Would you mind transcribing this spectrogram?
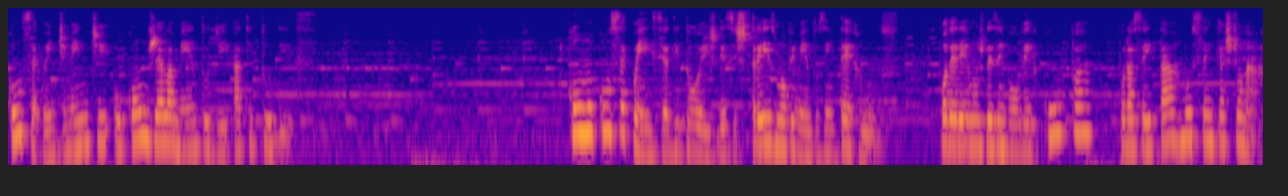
consequentemente, o congelamento de atitudes. Como consequência de dois desses três movimentos internos, poderemos desenvolver culpa por aceitarmos sem questionar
